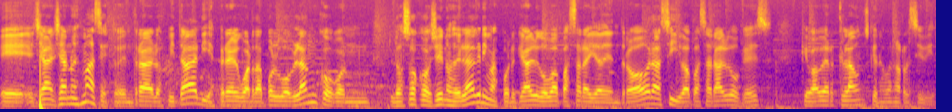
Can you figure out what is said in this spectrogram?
Eh, ya, ya no es más esto de entrar al hospital y esperar el guardapolvo blanco con los ojos llenos de lágrimas porque algo va a pasar ahí adentro. Ahora sí va a pasar algo que es que va a haber clowns que nos van a recibir.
